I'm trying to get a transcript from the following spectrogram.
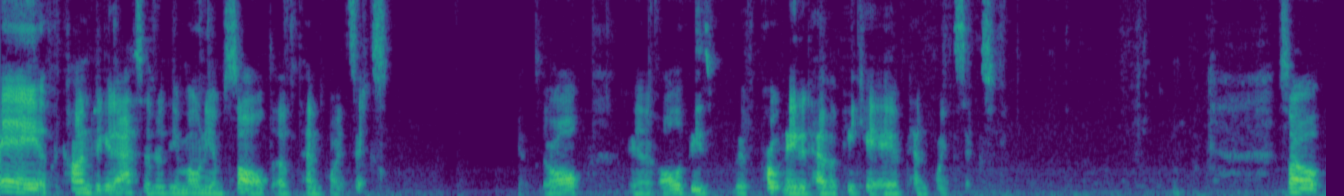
pKa of the conjugate acid or the ammonium salt of 10.6. so They're all, you know, all of these, if protonated, have a pKa of 10.6. So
